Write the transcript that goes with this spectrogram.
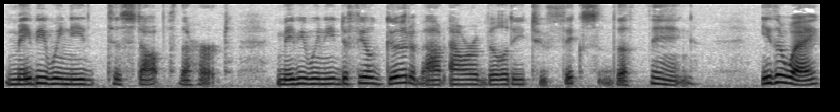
Maybe we need to stop the hurt. Maybe we need to feel good about our ability to fix the thing. Either way,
